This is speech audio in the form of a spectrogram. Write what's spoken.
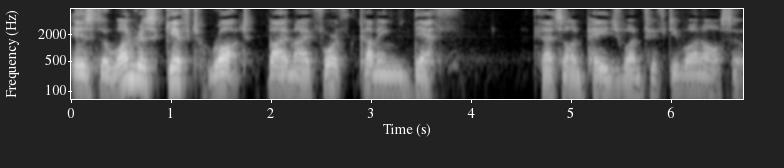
is the wondrous gift wrought by my forthcoming death. That's on page 151 also.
